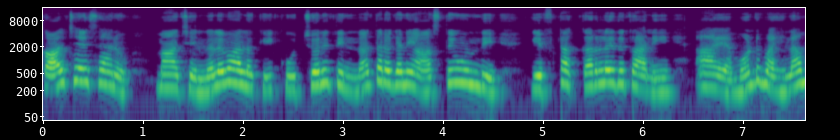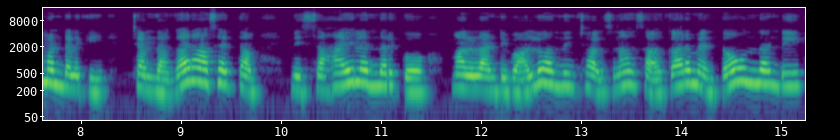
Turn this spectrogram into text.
కాల్ చేశాను. మా చెల్లెల వాళ్ళకి కూర్చొని తిన్నా తరగని ఆస్తి ఉంది. గిఫ్ట్ అక్కర్లేదు కానీ ఆ అమౌంట్ మహిళా మండలికి చందాగా రాసేద్దాం. నిస్సహాయులందరికో మనలాంటి వాళ్ళు అందించాల్సిన సహకారం ఎంతో ఉందండి.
